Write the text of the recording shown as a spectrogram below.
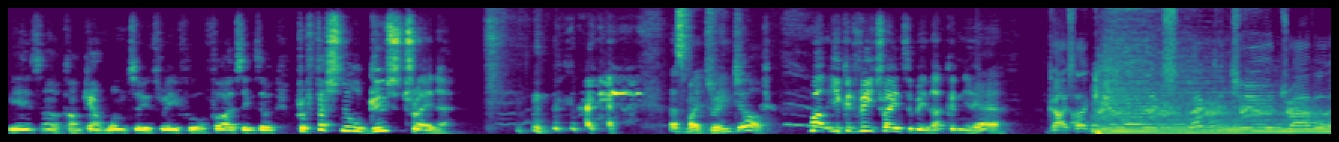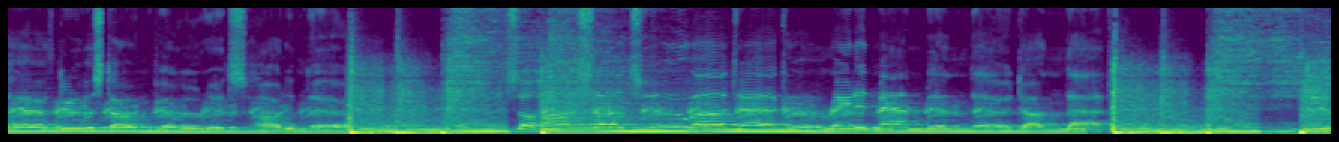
is oh I can't count one two three four five six seven Professional Goose Trainer. That's my dream job. Well, you could retrain to be that, couldn't you? Yeah. Guys like you are expected to drive a hair through a stone pillar. It's hard in there. It's a hard sell to a decorated man. Been there, done that. You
